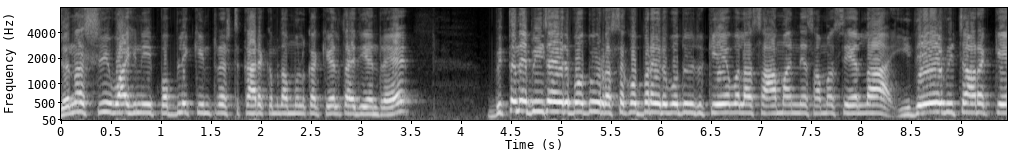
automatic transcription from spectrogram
ಜನಶ್ರೀ ವಾಹಿನಿ ಪಬ್ಲಿಕ್ ಇಂಟ್ರೆಸ್ಟ್ ಕಾರ್ಯಕ್ರಮದ ಮೂಲಕ ಕೇಳ್ತಾ ಇದೆಯಂದ್ರೆ ಬಿತ್ತನೆ ಬೀಜ ಇರ್ಬೋದು, ರಸಗೊಬ್ಬರ ಇರ್ಬೋದು, ಇದು ಕೇವಲ ಸಾಮಾನ್ಯ ಸಮಸ್ಯೆ ಅಲ್ಲ. ಇದೇ ವಿಚಾರಕ್ಕೆ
